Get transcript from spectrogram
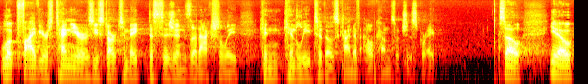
look five years, 10 years, you start to make decisions that actually can, can lead to those kind of outcomes, which is great. So, you know,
